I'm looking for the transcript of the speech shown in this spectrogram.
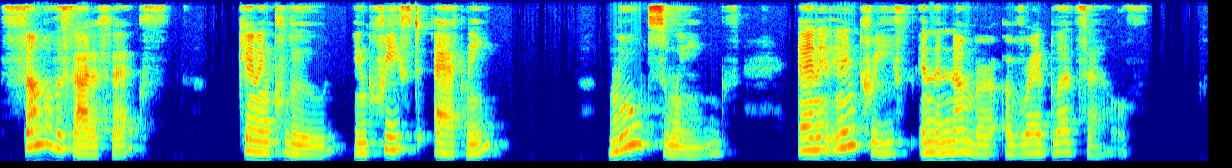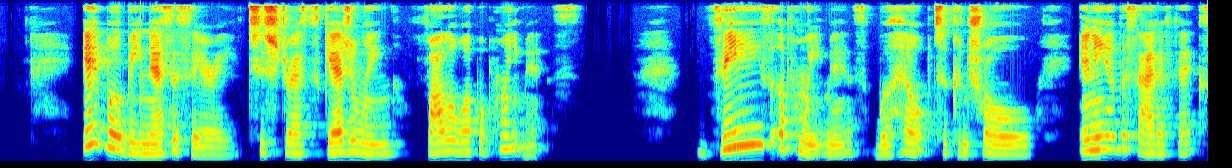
Some of the side effects can include increased acne, mood swings, and an increase in the number of red blood cells. It will be necessary to stress scheduling follow up appointments these appointments will help to control any of the side effects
